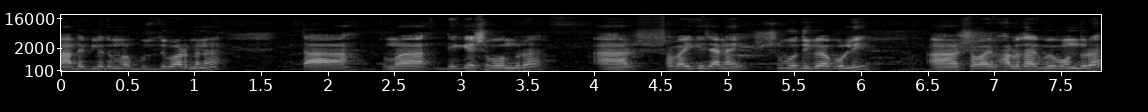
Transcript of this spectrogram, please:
না দেখলে তোমরা বুঝতে পারবে না। তা তোমরা দেখে এসো বন্ধুরা, আর সবাইকে জানাই শুভ দীপাবলি। আর সবাই ভালো থাকবে বন্ধুরা।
